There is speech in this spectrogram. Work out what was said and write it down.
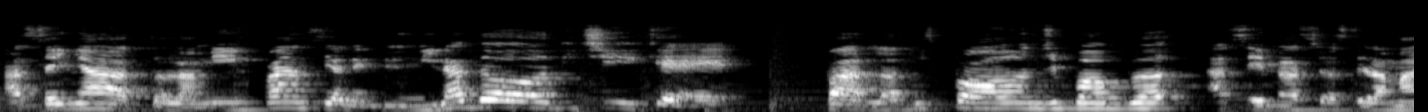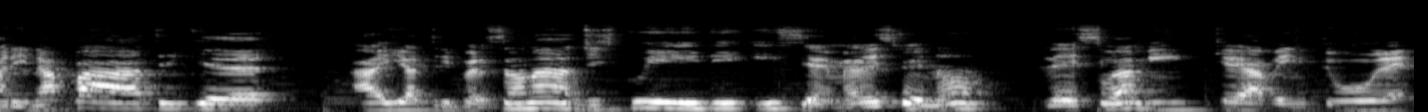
Ha segnato la mia infanzia nel 2012 che parla di SpongeBob assieme alla sua stella marina Patrick, agli altri personaggi Squiddy, insieme alle sue, no, sue amiche avventure.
